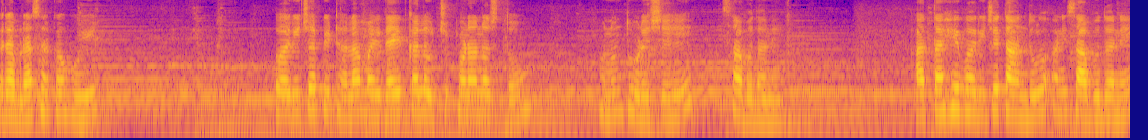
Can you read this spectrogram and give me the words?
रबरासारखा होईल. वरीच्या पिठाला मैदा इतका लवचिकपणा नसतो म्हणून थोडेसे हे साबुदाणे. आता हे वरीचे तांदूळ आणि साबुदाणे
